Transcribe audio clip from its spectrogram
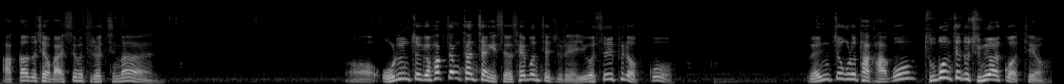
아까도 제가 말씀을 드렸지만 어, 오른쪽에 확장 탄창이 있어요. 세 번째 줄에 이거 쓸 필요 없고 왼쪽으로 다 가고 두 번째도 중요할 것 같아요.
